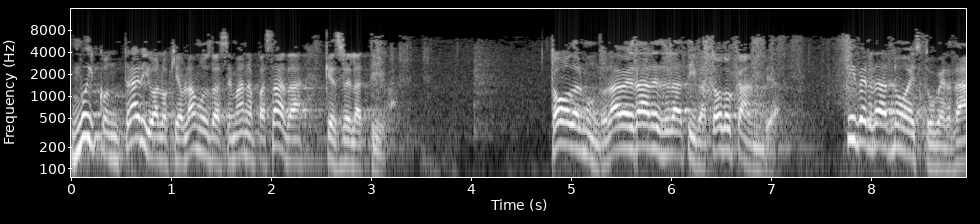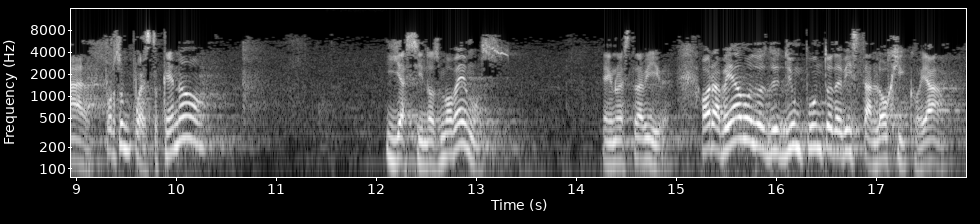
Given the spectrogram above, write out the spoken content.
Muy contrario a lo que hablamos la semana pasada, que es relativa. Todo el mundo, la verdad es relativa, todo cambia. Mi verdad no es tu verdad, por supuesto que no. Y así nos movemos en nuestra vida. Ahora veámoslo desde un punto de vista lógico, ya.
